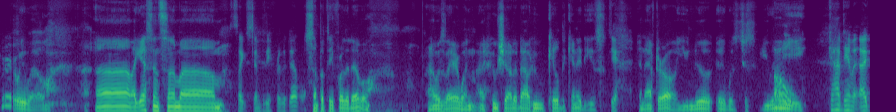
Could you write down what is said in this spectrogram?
Sure, we will. Um, I guess in some um, It's like sympathy for the devil. sympathy for the devil. I was there when uh, who shouted out who killed the Kennedys. Yeah. And after all, you knew it was just you and Oh. me. God damn it! I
